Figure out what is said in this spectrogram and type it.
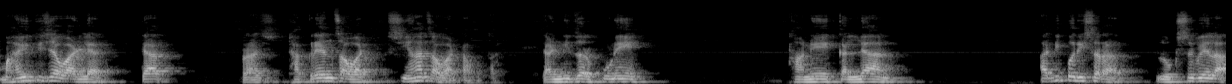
माहितीच्या वाढल्यात त्यात राज ठाकरेंचा वाट सिंहाचा वाटा होता. त्यांनी जर पुणे ठाणे कल्याण आदी परिसरात लोकसभेला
